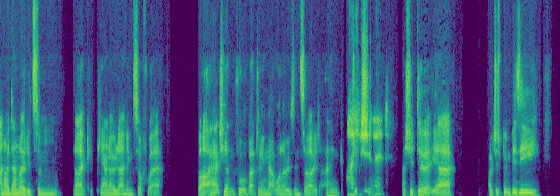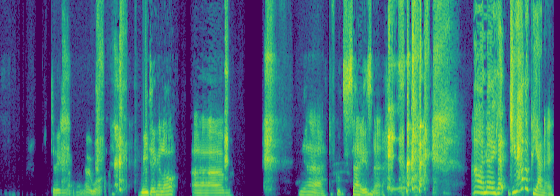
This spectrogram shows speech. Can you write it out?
and I downloaded some like piano learning software. But I actually hadn't thought about doing that while I was inside. I think Oh, you just- should. I should do it. Yeah, I've just been busy doing I don't know what reading a lot. Um, yeah, difficult to say, isn't it? oh no! Like, do you have a piano?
